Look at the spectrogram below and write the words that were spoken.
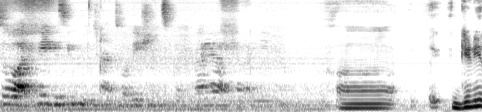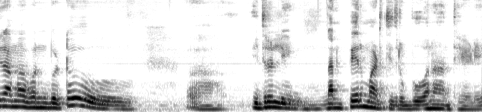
ಸೊ ಗಿಣಿರಾಮ ಬಂದ್ಬಿಟ್ಟು ಇದರಲ್ಲಿ ನನ್ನ ಪೇರ್ ಮಾಡ್ತಿದ್ರು ಭುವನ ಅಂತ ಹೇಳಿ.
